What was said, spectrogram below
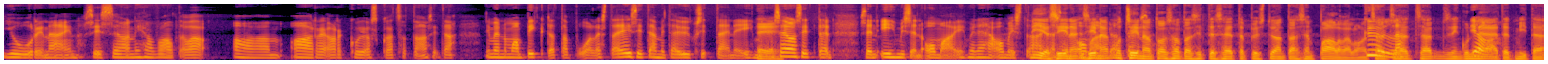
Juuri näin. Siis se on ihan valtava um, aarearkku, jos katsotaan sitä nimenomaan big data puolesta, ei sitä mitä yksittäinen ihminen. Ei. Se on sitten sen ihmisen oma, ihminenhän omistaa niin, ja siinä, siinä, Mutta siinä on toisaalta sitten se, että pystyy antaa sen palvelun, Kyllä. että sä, sä, sä niin kuin näet, että mitä,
